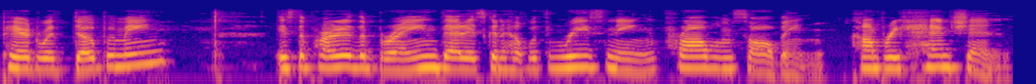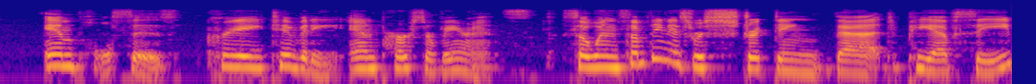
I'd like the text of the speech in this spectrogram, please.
paired with dopamine, is the part of the brain that is going to help with reasoning, problem solving, comprehension, impulses, creativity, and perseverance. So, when something is restricting that PFC,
